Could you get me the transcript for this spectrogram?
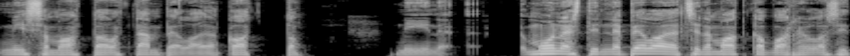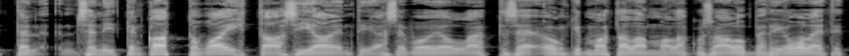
missä mahtaa olla tämän pelaajan katto, niin monesti ne pelaajat siinä matkan varrella sitten, se niiden katto vaihtaa sijaintia. Se voi olla, että se onkin matalammalla kuin sä alun perin oletit,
